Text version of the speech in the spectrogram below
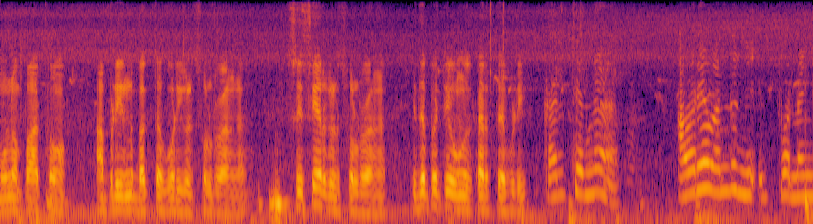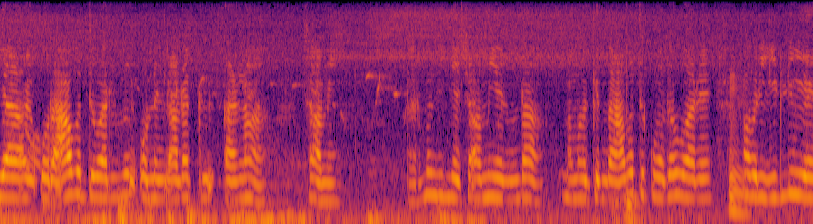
மூலம் பார்த்தோம் அப்படின்னு பக்த கோடிகள் சொல்றாங்க. சிஷ்யர்கள் சொல்றாங்க. இதை பற்றி உங்க கருத்து எப்படி? கருத்து என்ன? அவரே வந்து இப்போ நீங்கள் ஒரு ஆபத்து வருது ஒன்று நடக்கு ஆனால் சாமி தர்மலிங்க சாமி இருந்தால் நம்மளுக்கு இந்த ஆபத்துக்கு உதவுவாரே. அவர் இல்லையே.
